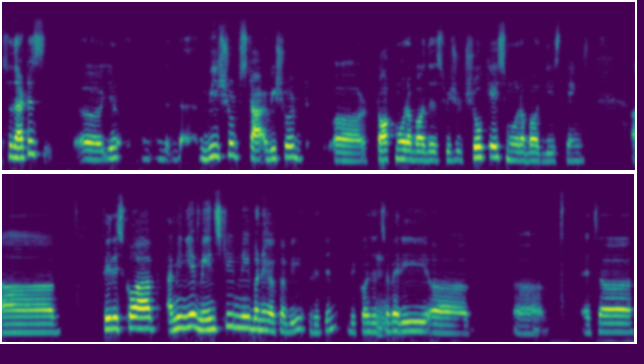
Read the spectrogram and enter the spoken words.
so that is you know we should start we should talk more about this we should showcase more about these things फिर इसको आप आई I मीन mean, ये मेन स्ट्रीम नहीं बनेगा कभी Ritin because it's a. Very it's a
